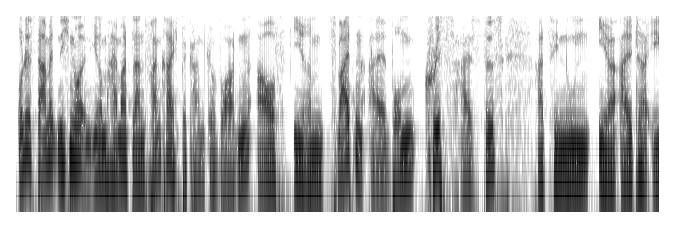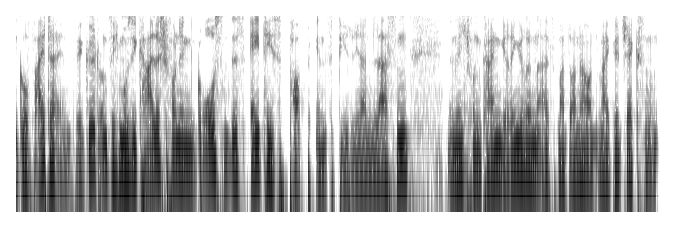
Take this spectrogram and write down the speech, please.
und ist damit nicht nur in ihrem Heimatland Frankreich bekannt geworden. Auf ihrem zweiten Album, Chris heißt es, hat sie nun ihr alter Ego weiterentwickelt und sich musikalisch von den Großen des 80s Pop inspirieren lassen, nämlich von keinen geringeren als Madonna und Michael Jackson.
